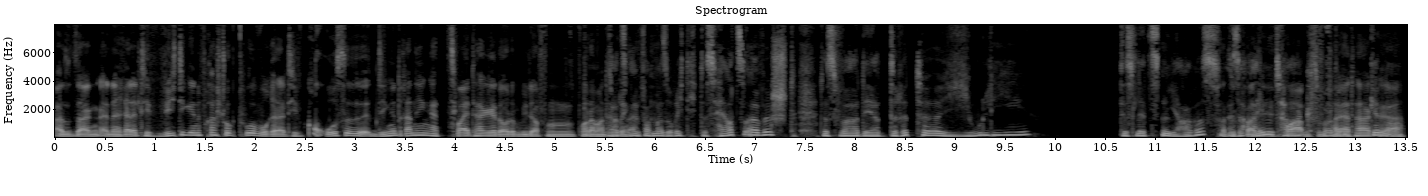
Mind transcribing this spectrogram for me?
Also sagen, eine relativ wichtige Infrastruktur, wo relativ große Dinge dranhingen, hat zwei Tage gedauert, um wieder auf den Vordermann da zu hat es bringen. einfach mal so richtig das Herz erwischt. Das war der 3. Juli des letzten Jahres, Also also, einen vor Tag vor dem- Feiertag, Genau. ja.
